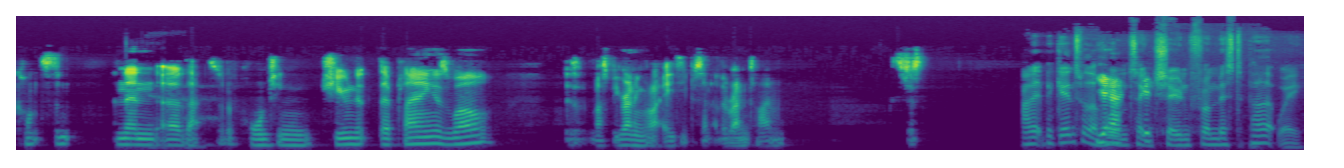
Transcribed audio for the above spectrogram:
constant, and then uh, that sort of haunting tune that they're playing as well. It must be running about eighty percent of the runtime. It's just And it begins with a Yeah, haunting it- tune from Mr. Pertwee.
